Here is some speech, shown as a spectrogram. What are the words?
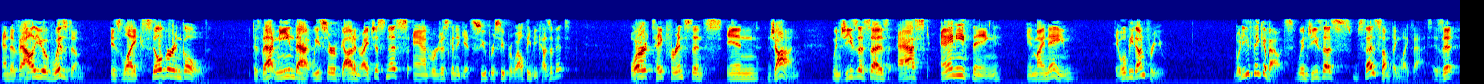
and the value of wisdom is like silver and gold. Does that mean that we serve God in righteousness and we're just going to get super, super wealthy because of it? Or take, for instance, in John, when Jesus says, Ask anything in my name, it will be done for you. What do you think about when Jesus says something like that? Is it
